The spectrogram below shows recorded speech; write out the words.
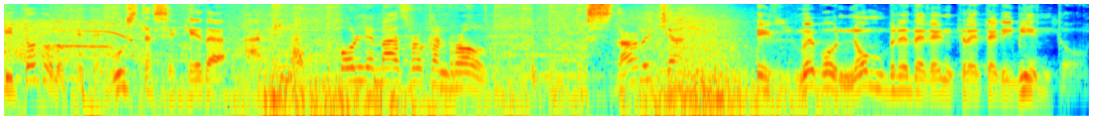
Y todo lo que te gusta se queda aquí. Ponle más rock and roll. Star Channel, el nuevo nombre del entretenimiento.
